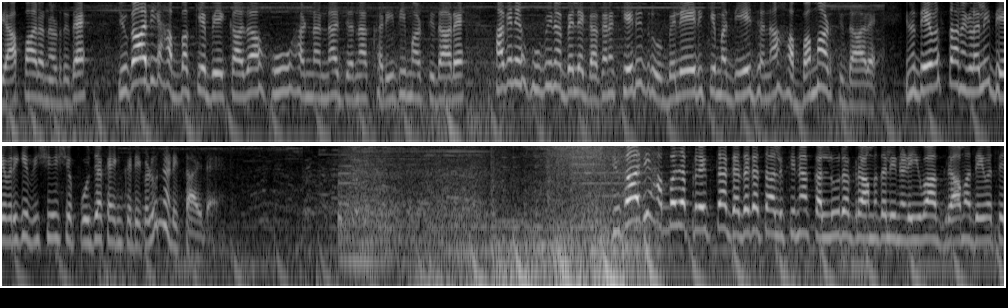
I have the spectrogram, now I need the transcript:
ವ್ಯಾಪಾರ ನಡೆದಿದೆ. ಯುಗಾದಿ ಹಬ್ಬಕ್ಕೆ ಬೇಕಾದ ಹೂ ಹಣ್ಣನ್ನ ಜನ ಖರೀದಿ ಮಾಡ್ತಿದ್ದಾರೆ. ಹಾಗೆಯೇ ಹೂವಿನ ಬೆಲೆ ಗಗನಕ್ಕೇರಿದ್ರು ಬೆಲೆ ಏರಿಕೆ ಮಧ್ಯೆಯೇ ಜನ ಹಬ್ಬ ಮಾಡ್ತಿದ್ದಾರೆ. ಇನ್ನು ದೇವಸ್ಥಾನಗಳಲ್ಲಿ ದೇವರಿಗೆ ವಿಶೇಷ ಪೂಜಾ ಕೈಂಕರ್ಯಗಳು ನಡೀತಾ ಇದೆ. ಯುಗಾದಿ ಹಬ್ಬದ ಪ್ರಯುಕ್ತ ಗದಗ ತಾಲೂಕಿನ ಕಲ್ಲೂರ ಗ್ರಾಮದಲ್ಲಿ ನಡೆಯುವ ಗ್ರಾಮ ದೇವತೆ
